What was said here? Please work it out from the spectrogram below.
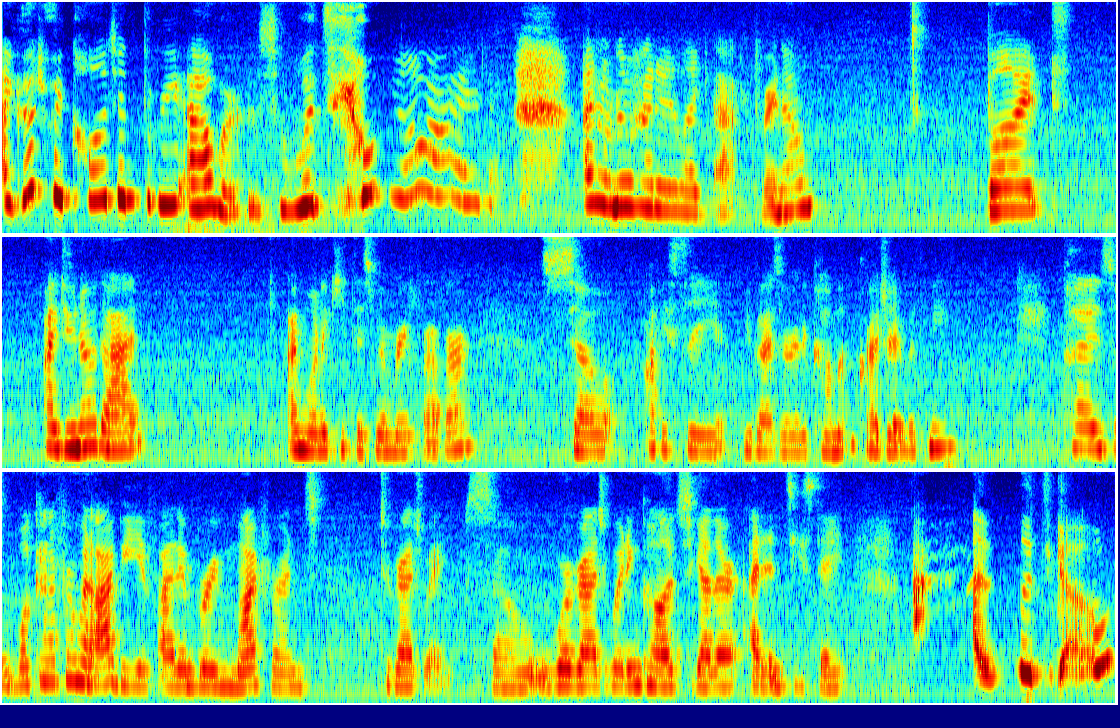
I graduate college in three hours. What's going on? I don't know how to like act right now. But I do know that I want to keep this memory forever. So obviously you guys are going to come graduate with me. Because what kind of friend would I be if I didn't bring my friends to graduate? So we're graduating college together at NC State. Ah, let's go.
